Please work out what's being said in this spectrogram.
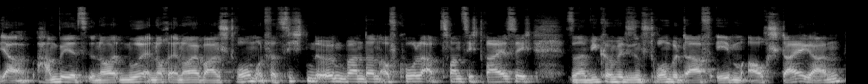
ja, haben wir jetzt nur noch erneuerbaren Strom und verzichten irgendwann dann auf Kohle ab 2030, sondern wie können wir diesen Strombedarf eben auch steigern?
